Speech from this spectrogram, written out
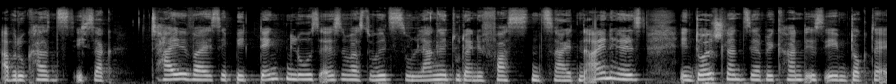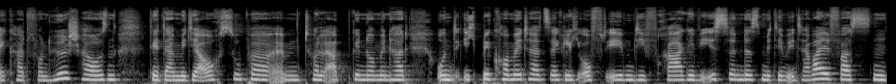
aber du kannst, ich sag, teilweise bedenkenlos essen, was du willst, solange du deine Fastenzeiten einhältst. In Deutschland sehr bekannt ist eben Dr. Eckhard von Hirschhausen, der damit ja auch super ähm, toll abgenommen hat. Und ich bekomme tatsächlich oft eben die Frage, wie ist denn das mit dem Intervallfasten?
